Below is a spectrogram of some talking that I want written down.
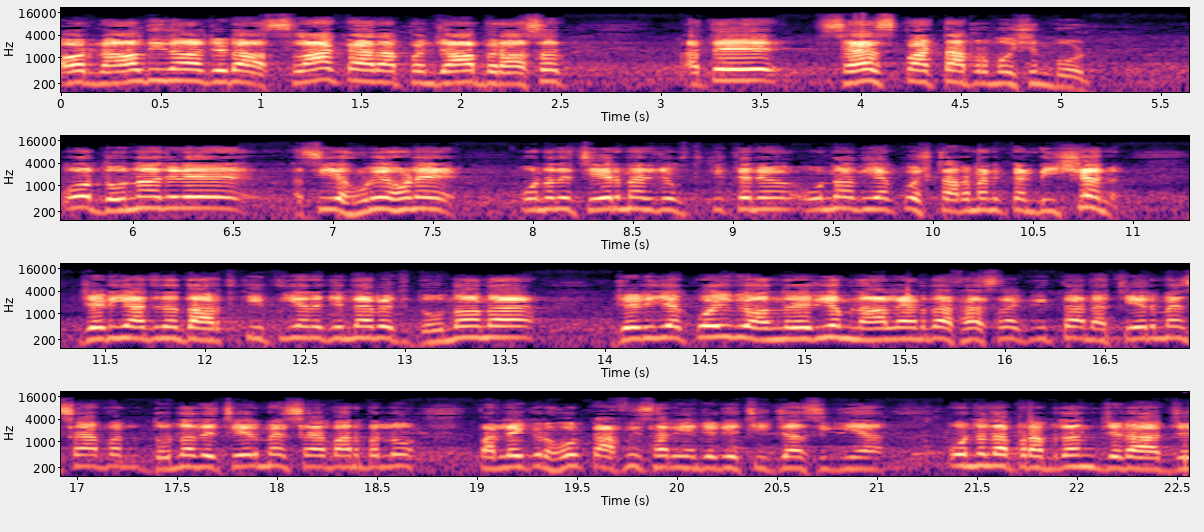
ਔਰ ਨਾਲ ਦੀ ਨਾਲ ਜਿਹੜਾ ਸਲਾਹਕਾਰ ਆ, ਪੰਜਾਬ ਵਿਰਾਸਤ ਅਤੇ ਸੈਰ ਸਪਾਟਾ ਪ੍ਰੋਮੋਸ਼ਨ ਬੋਰਡ। ਉਹ ਦੋਨਾਂ ਜਿਹੜੇ ਅਸੀਂ ਹੁਣੇ ਹੁਣੇ ਉਹਨਾਂ ਦੇ ਚੇਅਰਮੈਨ ਨਿਯੁਕਤ ਕੀਤੇ ਨੇ, ਉਹਨਾਂ ਦੀਆਂ ਕੁਝ ਟਰਮ ਐਂਡ ਕੰਡੀਸ਼ਨ ਜਿਹੜੀਆਂ ਅੱਜ ਨਿਰਧਾਰਤ ਕੀਤੀਆਂ ਨੇ, ਜਿਨ੍ਹਾਂ ਵਿੱਚ ਦੋਨਾਂ ਦਾ ਜਿਹੜੀ ਆ ਕੋਈ ਵੀ ਆਨਰੇਰੀਅਮ ਨਾ ਲੈਣ ਦਾ ਫੈਸਲਾ ਕੀਤਾ, ਨਾ ਚੇਅਰਮੈਨ ਸਾਹਿਬ ਦੋਨਾਂ ਦੇ ਚੇਅਰਮੈਨ ਸਾਹਿਬਾਨ ਵੱਲੋਂ, ਪਰ ਲੇਕਿਨ ਹੋਰ ਕਾਫੀ ਸਾਰੀਆਂ ਜਿਹੜੀਆਂ ਚੀਜ਼ਾਂ ਸੀਗੀਆਂ, ਉਹਨਾਂ ਦਾ ਪ੍ਰਬੰਧ ਜਿਹੜਾ ਅੱਜ,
